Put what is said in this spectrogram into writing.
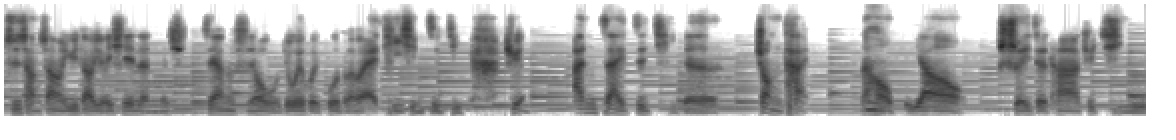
职场上遇到有一些人的这样的时候，我就会回过头来提醒自己，去安在自己的状态，然后不要随着他去起舞。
